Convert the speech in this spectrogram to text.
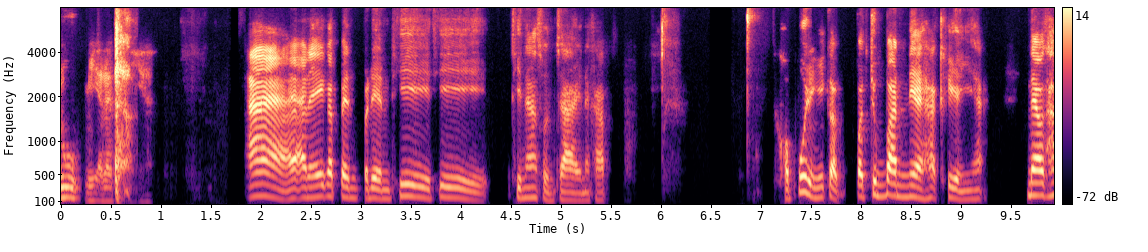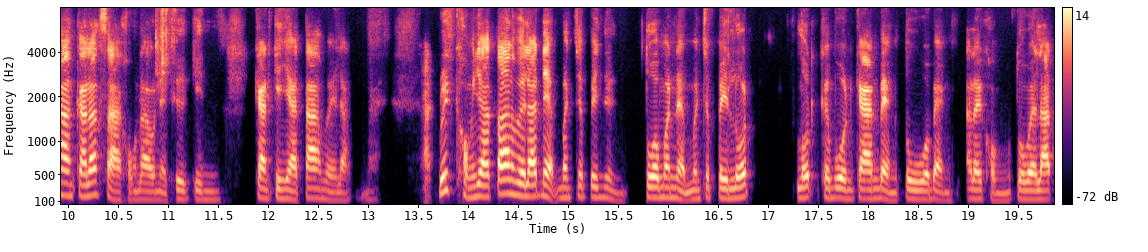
ลูกมีอะไรแบบนี้อ่า อันนี้ก็เป็นประเด็นที่ที่ที่น่าสนใจนะครับ ขอพูดอย่างนี้กับปัจจุบันเนี่ยฮะคืออย่างนี้ฮะแนวทางการรักษาของเราเนี่ยคือกินการกินยาต้านไวรัสนะฤทธิ์ของยาต้านไวรัสเนี่ยมันจะเป็นหนึ่งตัวมันเนี่ยมันจะไปลดลดกระบวนการแบ่งตัวแบ่งอะไรของตัวไวรัส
